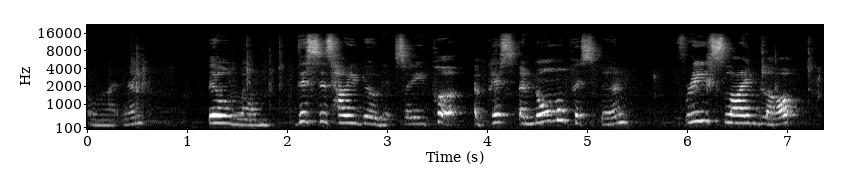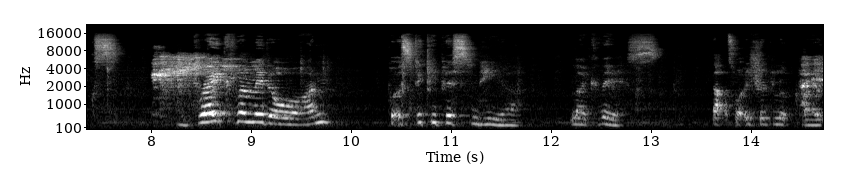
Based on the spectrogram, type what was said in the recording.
Alright then. Build one. This is how you build it. So you put a pist a normal piston, three slime blocks, break the middle one, put a sticky piston here like this. That's what it should look like.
